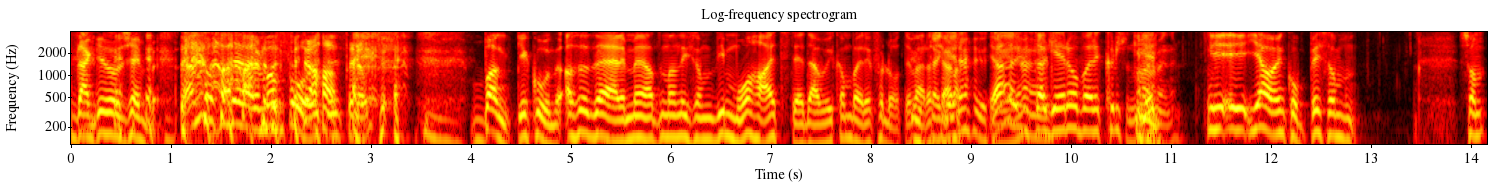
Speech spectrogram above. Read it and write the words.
det er ikke sånn kjempe Det er også det der med å få ut Banke kone Altså det der med at man liksom Vi må ha et sted der hvor vi kan bare få lov til å være oss sjæl. Ja, utagere og bare klikke litt. Jeg, jeg har en kompis som Som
